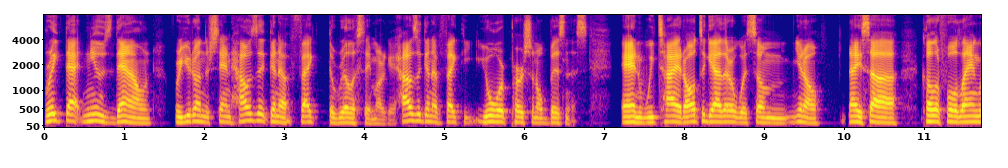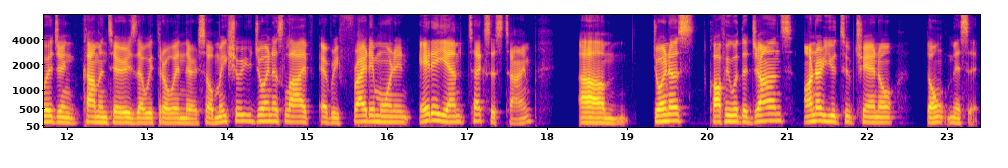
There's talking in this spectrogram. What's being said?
break that news down for you to understand how is it going to affect the real estate market? How is it going to affect your personal business? And we tie it all together with some, you know, nice uh, colorful language and commentaries that we throw in there. So make sure you join us live every Friday morning, 8 a.m. Texas time. Um, join us, Coffee with the Johns, on our YouTube channel. Don't miss it.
